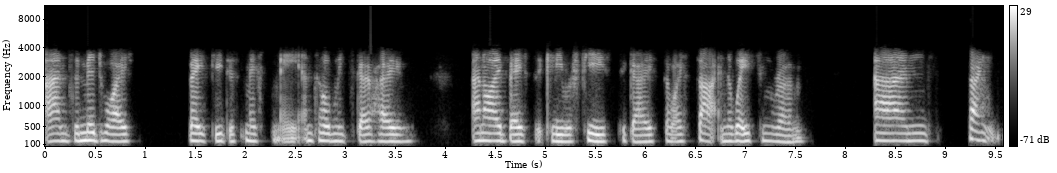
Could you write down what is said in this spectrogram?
and the midwife basically dismissed me and told me to go home and I basically refused to go. So I sat in the waiting room and thank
